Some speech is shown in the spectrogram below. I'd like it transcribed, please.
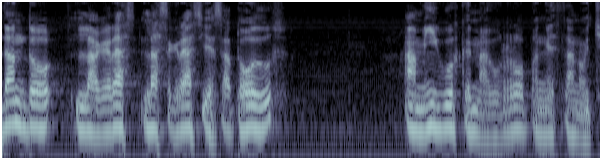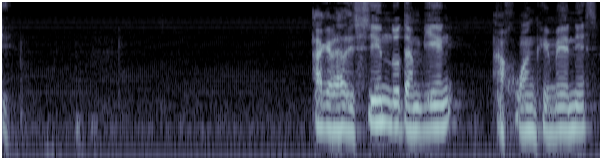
dando las gracias a todos, amigos que me agorropan esta noche. Agradeciendo también a Juan Jiménez,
